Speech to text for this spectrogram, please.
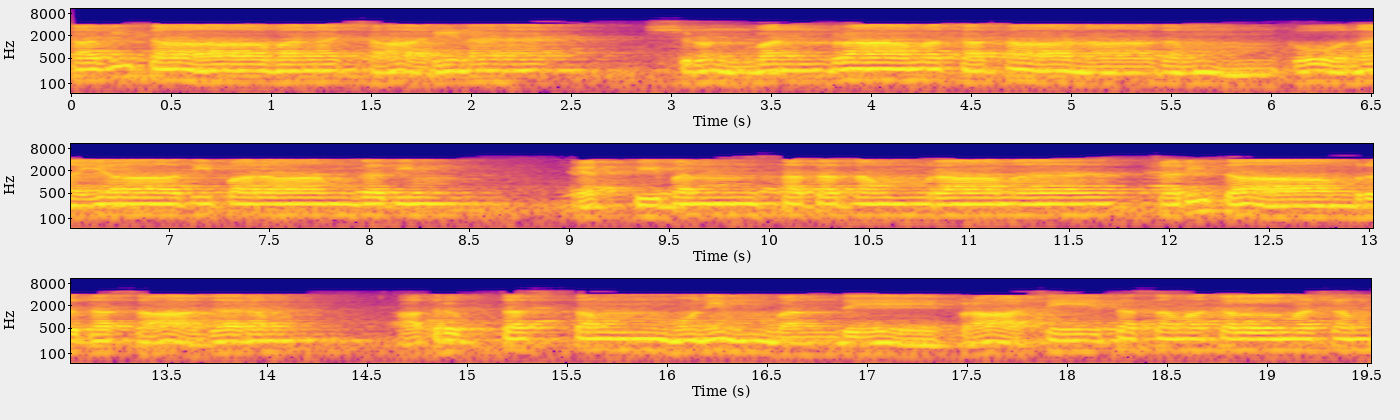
कवितावनचारिणः शृण्वन् रामकथानादं को न याति परां गतिम् यत्पिबन् सततं रामचरितामृतसागरम् अतृप्तस्तं मुनिं वन्दे प्राचेतसमकल्मषम्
